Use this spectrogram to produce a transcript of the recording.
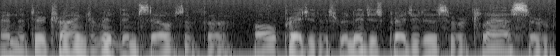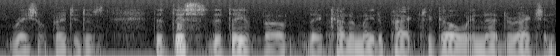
and that they're trying to rid themselves of uh, all prejudice, religious prejudice or class or racial prejudice. That this that they've uh, they've kind of made a pact to go in that direction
